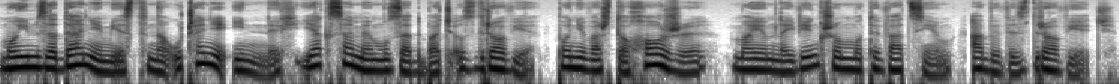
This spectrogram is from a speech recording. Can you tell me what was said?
Moim zadaniem jest nauczenie innych, jak samemu zadbać o zdrowie, ponieważ to chorzy mają największą motywację, aby wyzdrowieć.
